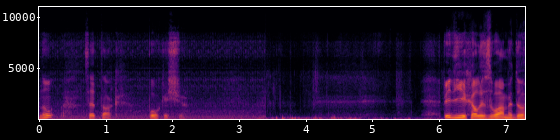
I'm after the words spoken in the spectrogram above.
Ну, це так, поки що. Під'їхали з вами до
